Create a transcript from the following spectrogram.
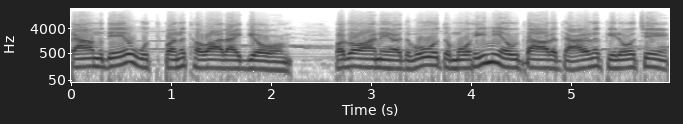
કામદેવ ઉત્પન્ન થવા લાગ્યો. ભગવાને અદ્ભુત મોહિની અવતાર ધારણ કર્યો છે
